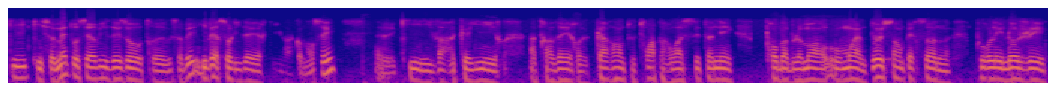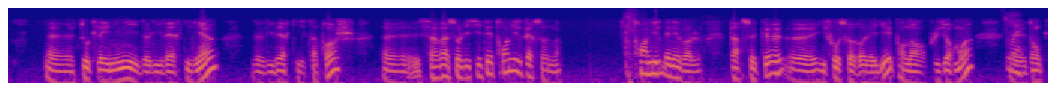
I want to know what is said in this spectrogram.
qui, qui se mettent au service des autres. Vous savez, hiver solidaire qui va commencer, euh, qui va accueillir à travers 43 paroisses cette année probablement au moins 200 personnes pour les loger euh, toutes les nuits de l'hiver qui vient, de l'hiver qui s'approche, euh, ça va solliciter 3000 personnes, 3000 bénévoles, parce que euh, il faut se relayer pendant plusieurs mois. donc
